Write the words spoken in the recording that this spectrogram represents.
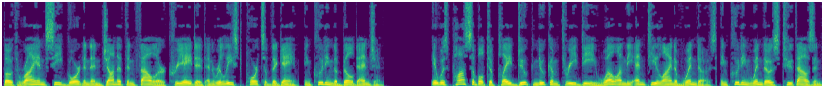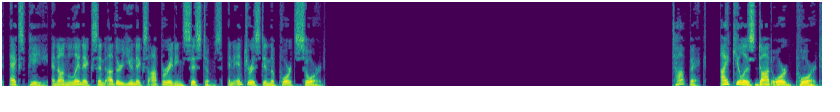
both Ryan C. Gordon and Jonathan Fowler created and released ports of the game, including the build engine. It was possible to play Duke Nukem 3D well on the NT line of Windows including Windows 2000, XP and on Linux and other Unix operating systems, and interest in the ports soared. Icculus.org port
